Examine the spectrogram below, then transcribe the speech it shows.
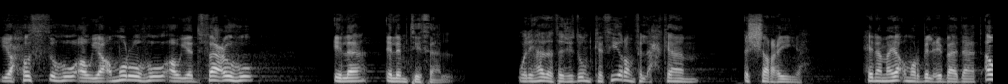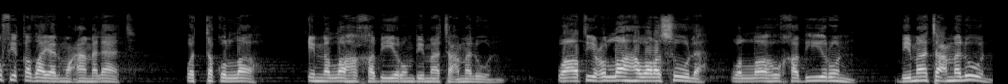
يحثه أو يأمره أو يدفعه إلى الامتثال. ولهذا تجدون كثيرا في الأحكام الشرعية حينما يأمر بالعبادات أو في قضايا المعاملات واتقوا الله إن الله خبير بما تعملون. وأطيعوا الله ورسوله والله خبير بما تعملون.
